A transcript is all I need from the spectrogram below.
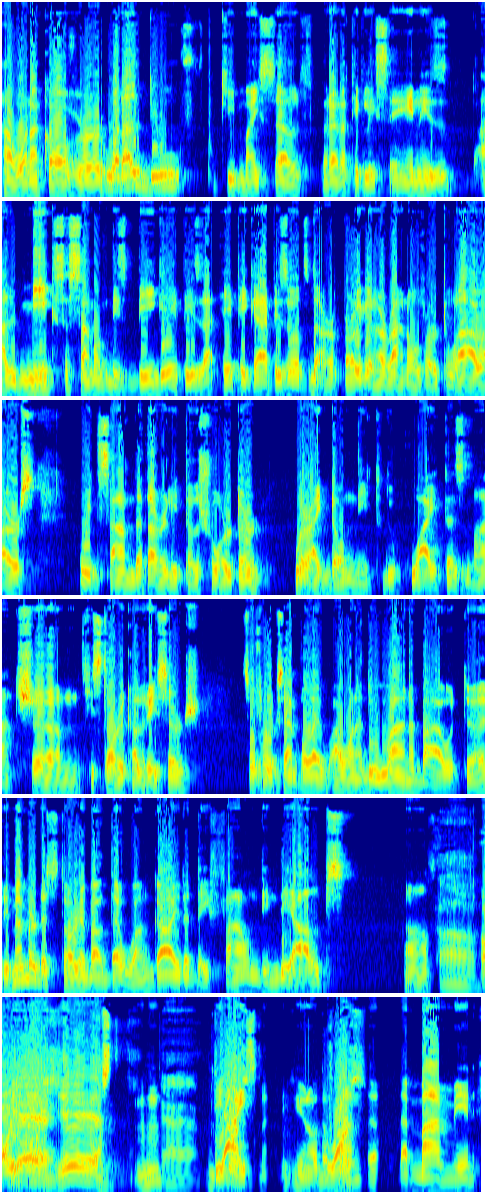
I want to cover. What I'll do to keep myself relatively sane is I'll mix some of these big epic episodes that are probably going to run over two hours with some that are a little shorter where I don't need to do quite as much um, historical research. So, for example, I, I want to do one about. Uh, remember the story about that one guy that they found in the Alps? Uh, oh, oh yeah, yeah, yeah, yeah. Mm-hmm. yeah, yeah. The Iceman, you know, the of one that, that man made.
